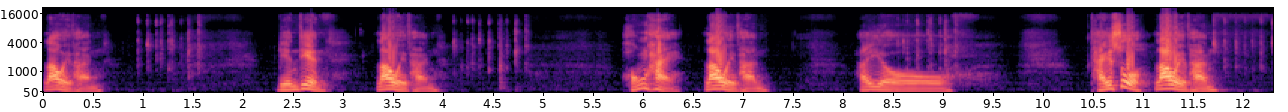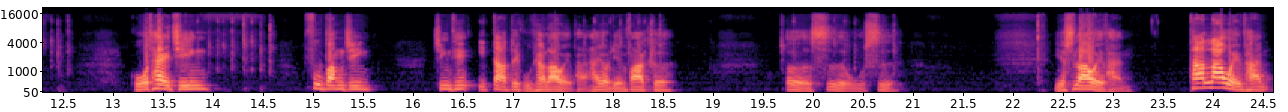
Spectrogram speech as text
拉尾盘，联电拉尾盘。红海拉尾盘，还有台硕拉尾盘，国泰金、富邦金，今天一大堆股票拉尾盘，还有联发科二四五四也是拉尾盘。它拉尾盘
